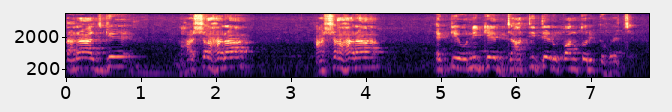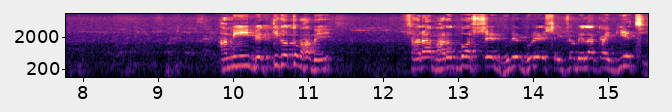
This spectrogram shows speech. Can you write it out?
তারা আজকে ভাষাহারা, আশাহারা একটি অনিকেত জাতিতে রূপান্তরিত হয়েছে। আমি ব্যক্তিগতভাবে সারা ভারতবর্ষে ঘুরে ঘুরে সেই সব এলাকায় গিয়েছি।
